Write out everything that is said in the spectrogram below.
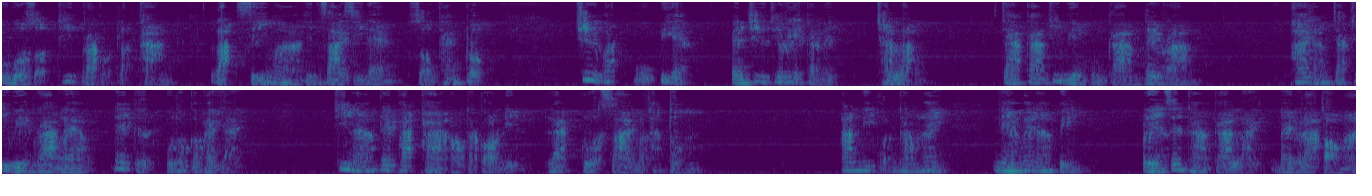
อุโบสถที่ปรากฏหลักฐาน หลักสีมาหินทรายสีแดงทรงแท่งกลมชื่อวัดปู่เปี้ย เป็นชื่อที่เรียกกันในชั้นหลัง จากการที่เวียงกุมกามได้ร้าง ภายหลังจากที่เวียงร้างแล้วได้เกิดอุทกภัยใหญ่ ที่น้ำได้พัดพาเอาตะกอนดินและกรวดทรายมาทับถม อันมีผลทำให้แนวแม่น้ำปิง เปลี่ยนเส้นทางการไหลในเวลาต่อมา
